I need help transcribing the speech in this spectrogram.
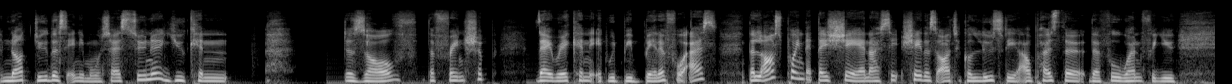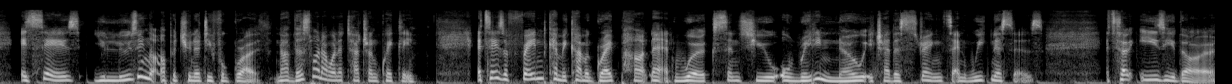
not do this anymore, so as sooner you can dissolve the friendship, they reckon it would be better for us. The last point that they share, and I share this article loosely, I'll post the, the full one for you. It says you're losing the opportunity for growth. Now, this one I want to touch on quickly. It says a friend can become a great partner at work since you already know each other's strengths and weaknesses. It's so easy though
